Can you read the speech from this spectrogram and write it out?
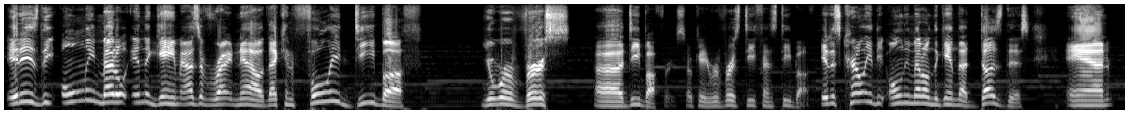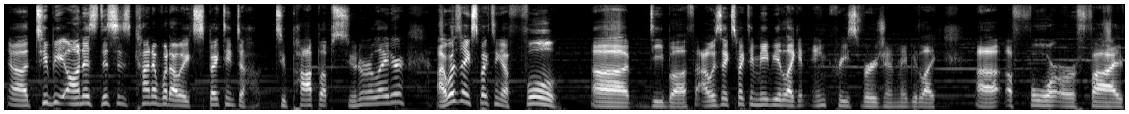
It is the only metal in the game as of right now that can fully debuff your reverse uh, debuffers. Okay, reverse defense debuff. It is currently the only metal in the game that does this. And uh, to be honest, this is kind of what I was expecting to, to pop up sooner or later. I wasn't expecting a full uh, debuff. I was expecting maybe like an increased version, maybe like uh, a 4 or a 5,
